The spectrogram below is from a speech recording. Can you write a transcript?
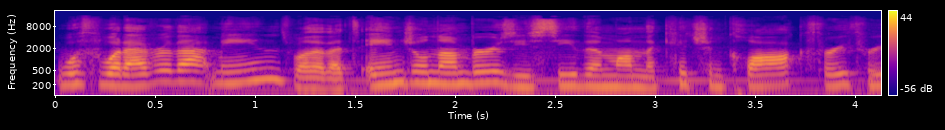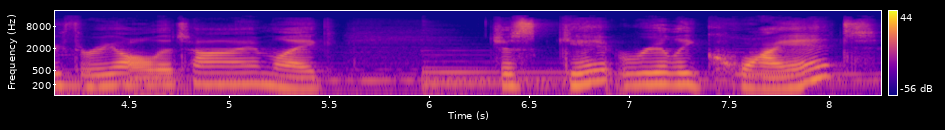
with whatever that means, whether that's angel numbers, you see them on the kitchen clock 333 all the time, like just get really quiet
